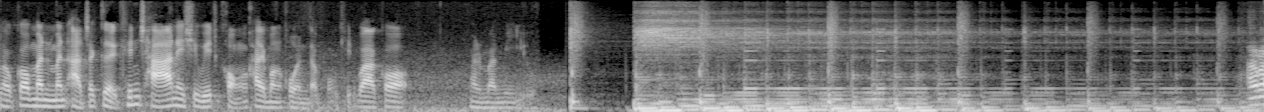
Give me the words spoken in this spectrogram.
แล้วก็มันมันอาจจะเกิดขึ้นช้าในชีวิตของใครบางคน แต่ผมคิดว่าก็มันมันมีอยู่ อะไร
